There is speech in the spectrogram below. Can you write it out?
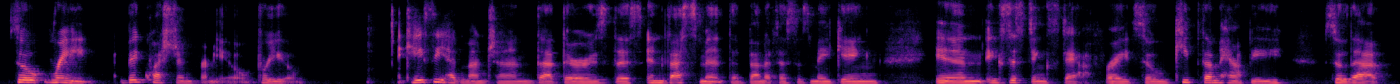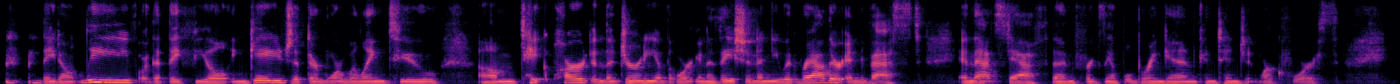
So rain big question from you for you Casey had mentioned that there's this investment that Benefis is making in existing staff, right? So keep them happy so that they don't leave or that they feel engaged, that they're more willing to um, take part in the journey of the organization. And you would rather invest in that staff than, for example, bring in contingent workforce.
